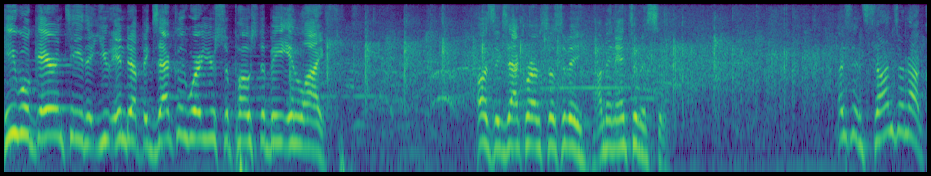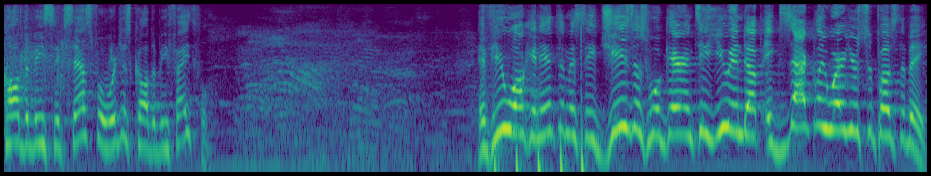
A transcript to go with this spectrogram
He will guarantee that you end up exactly where you're supposed to be in life. Oh, it's exactly where I'm supposed to be. I'm in intimacy. Listen, sons are not called to be successful, we're just called to be faithful. If you walk in intimacy, Jesus will guarantee you end up exactly where you're supposed to be.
